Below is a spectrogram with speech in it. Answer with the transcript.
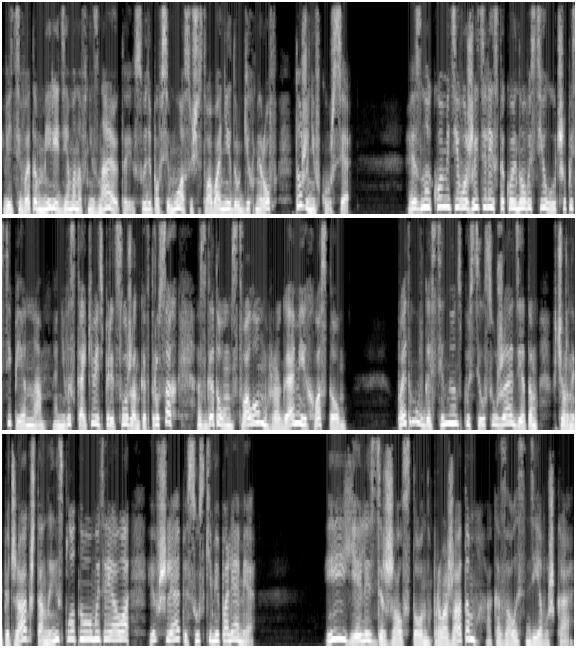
Ведь в этом мире демонов не знают, и, судя по всему, о существовании других миров тоже не в курсе. И знакомить его жителей с такой новостью лучше постепенно, а не выскакивать перед служанкой в трусах с готовым стволом, рогами и хвостом поэтому в гостиную он спустился уже одетым, в черный пиджак, штаны из плотного материала и в шляпе с узкими полями. И еле сдержал стон, провожатым оказалась девушка.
